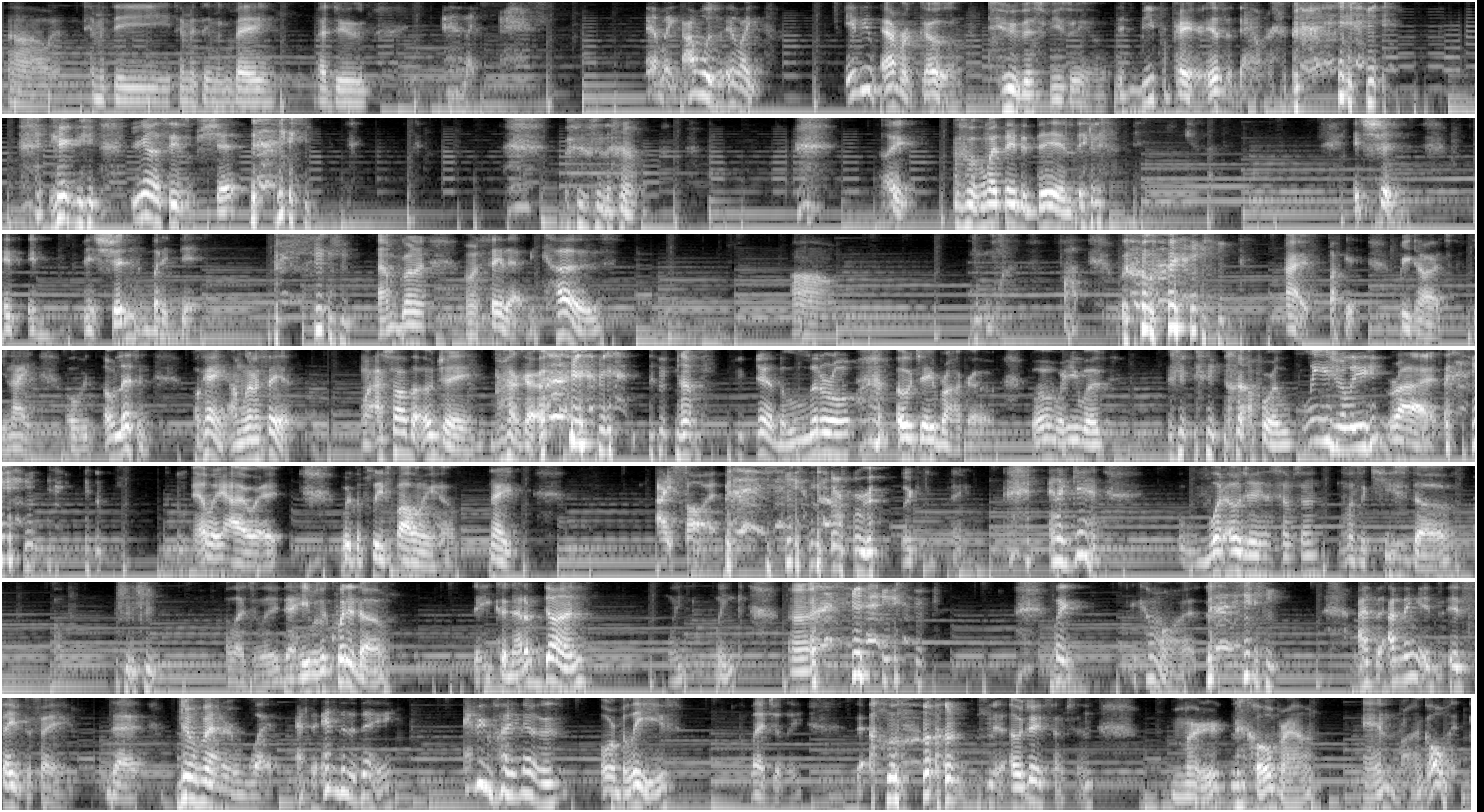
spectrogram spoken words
uh, Timothy Timothy McVeigh, that dude, and like, and like I was and like if you ever go to this museum, be prepared. It's a downer. you, are gonna see some shit. like what they did, it shouldn't. It it it shouldn't, but it did. I'm gonna I'm gonna say that because um fuck. All right, fuck it. Retards, unite over. Oh, listen. Okay, I'm gonna say it. When I saw the OJ Bronco, yeah, the literal OJ Bronco, where he was for a leisurely ride, LA highway, with the police following him. Like, I saw it. and again, what OJ Simpson was accused of, allegedly, that he was acquitted of, that he could not have done, wink, wink. Uh, wait, come on. I, th- I think it, it's safe to say that no matter what, at the end of the day, everybody knows or believes, allegedly, that OJ Simpson murdered Nicole Brown and Ron Goldman.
